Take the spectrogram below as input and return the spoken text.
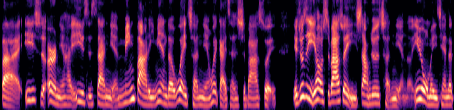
百一十二年还一十三年，民法里面的未成年会改成十八岁，也就是以后十八岁以上就是成年了。因为我们以前的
